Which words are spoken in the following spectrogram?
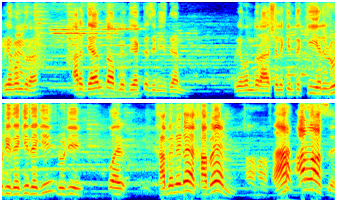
প্রিয় বন্ধুরা আরে দেন তো আপনি দু একটা জিনিস দেন। প্রিয় বন্ধুরা আসলে কিন্তু কি এর রুটি দেখি দেখি রুটি খাবেন এটা? খাবেন? হ্যাঁ আরও আছে।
